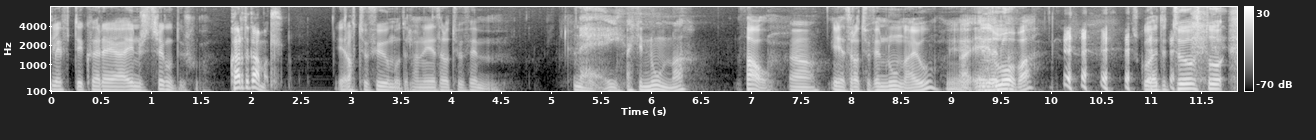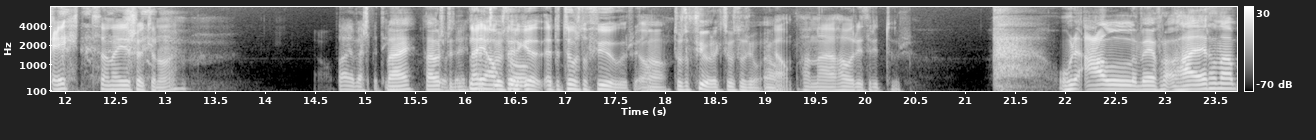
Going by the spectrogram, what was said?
glifti hverja einustu sekundu sko. hvað er þetta gamall? ég er 84 mótil, hann er 35 nei, Ekki núna? Þá, Já, ég er 35 núna, jú. Ég, Nei, ég, ég lofa. sko, þetta er 2001 þannig að ég er 17 ára. Það er Vespertín nei, það er verðspilni Nei, já, fyrir ekki, þetta er 2004 já. Já, 2004, ekki 2003 já. Já, þannig að þá er ég 30 Og hún er alveg frá, það er hann að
